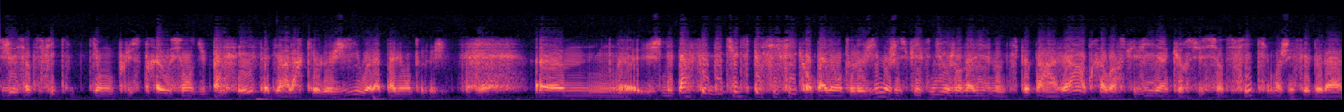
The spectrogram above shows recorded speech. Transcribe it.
sujets scientifiques qui ont plus trait aux sciences du passé, c'est-à-dire à l'archéologie ou à la paléontologie. je n'ai pas fait d'études spécifiques en paléontologie, moi je suis venu au journalisme un petit peu par hasard après avoir suivi un cursus scientifique. Moi j'ai fait de la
